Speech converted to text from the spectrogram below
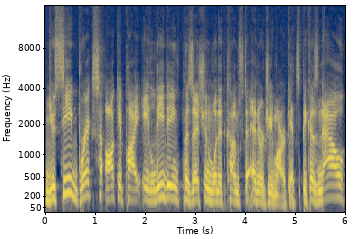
you see BRICS occupy a leading position when it comes to energy markets because now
